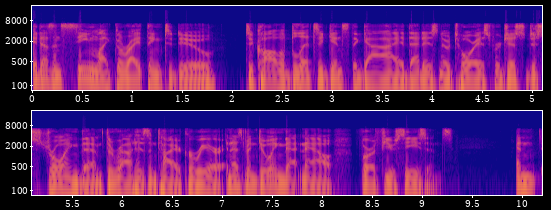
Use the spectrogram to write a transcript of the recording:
it doesn't seem like the right thing to do to call a blitz against the guy that is notorious for just destroying them throughout his entire career and has been doing that now for a few seasons. And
